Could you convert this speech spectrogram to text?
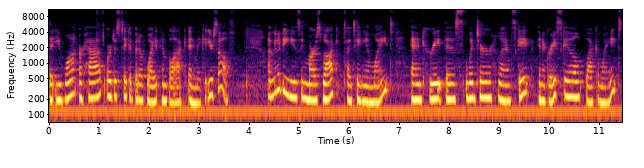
that you want or have, or just take a bit of white and black and make it yourself. I'm gonna be using Mars Black Titanium White and create this winter landscape in a grayscale black and white.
